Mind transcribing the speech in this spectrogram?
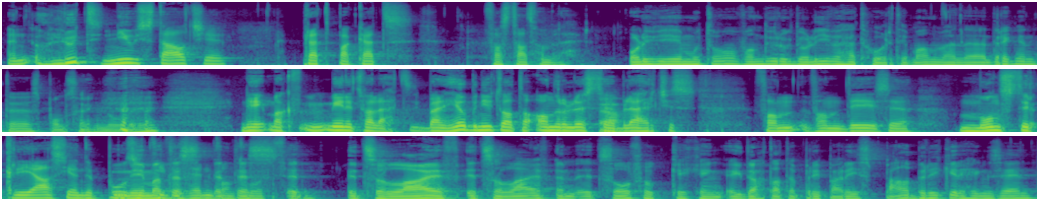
een gloednieuw staaltje pretpakket van Staat van Beleg. Olivier Mouton van Duroc d'Olive, het hoort, hè, man. We hebben eh, dringend eh, sponsoring nodig. Hè. Nee, maar ik meen het wel echt. Ik ben heel benieuwd wat de andere lustige Ja. beleggertjes van, van deze monstercreatie in de positieve nee, maar het is, zin van het het is, woord. it- it's alive, it's alive and it's also kicking. Ik dacht dat de preparé spelbreker ging zijn,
